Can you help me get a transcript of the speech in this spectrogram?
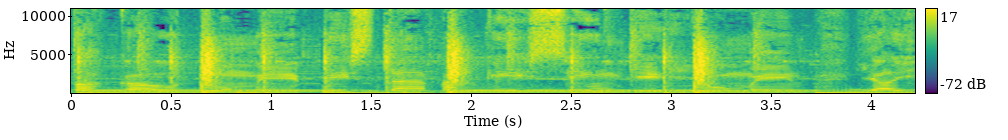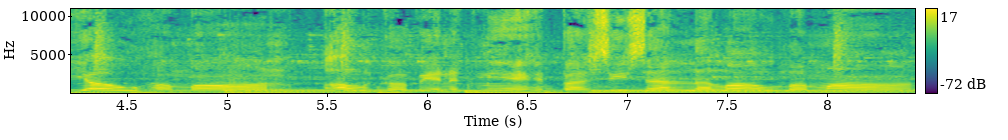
takautumi, pistää väkisinkin jumiin ja jauhamaan. Alkaa pienet miehet pää sisällä laulamaan.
